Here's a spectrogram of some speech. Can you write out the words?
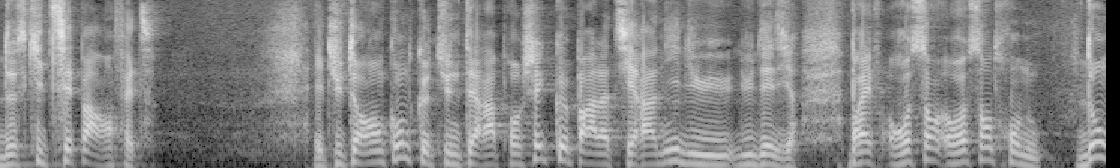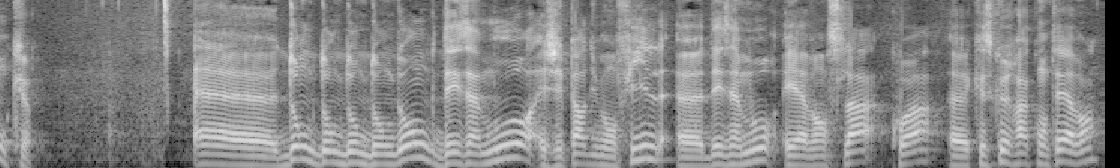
de ce qui te sépare en fait. Et tu te rends compte que tu ne t'es rapproché que par la tyrannie du, désir. Bref, recentrons-nous. Donc, euh, donc, donc, donc, donc, donc, des amours, et j'ai perdu mon fil, euh, des amours, et avant cela, quoi euh, Qu'est-ce que je racontais avant?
